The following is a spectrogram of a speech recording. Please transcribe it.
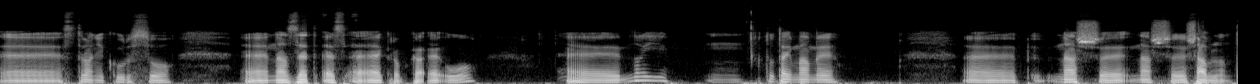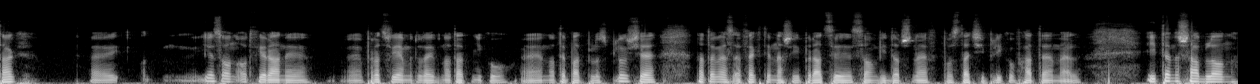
e, stronie kursu na zsee.eu. E, no i mm, tutaj mamy e, nasz, nasz szablon, tak? Jest on otwierany, pracujemy tutaj w notatniku Notepad++, natomiast efekty naszej pracy są widoczne w postaci plików HTML. I ten szablon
